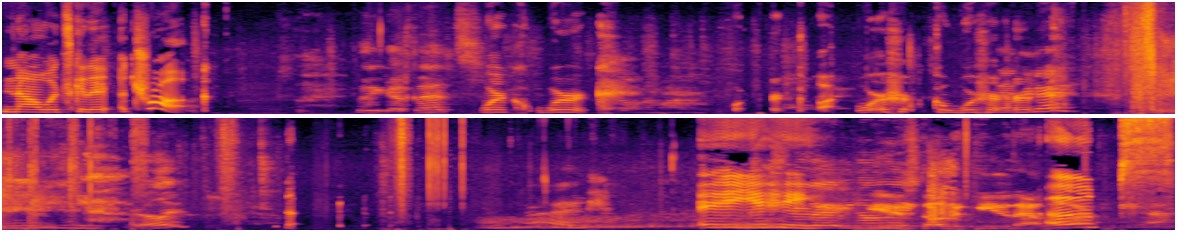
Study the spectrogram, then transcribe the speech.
Now let's get it a truck. Think it fits Work, work. Work, work, work. every day? Really? Okay. Hey, Sure you don't You make- still the key to that lock. oops.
